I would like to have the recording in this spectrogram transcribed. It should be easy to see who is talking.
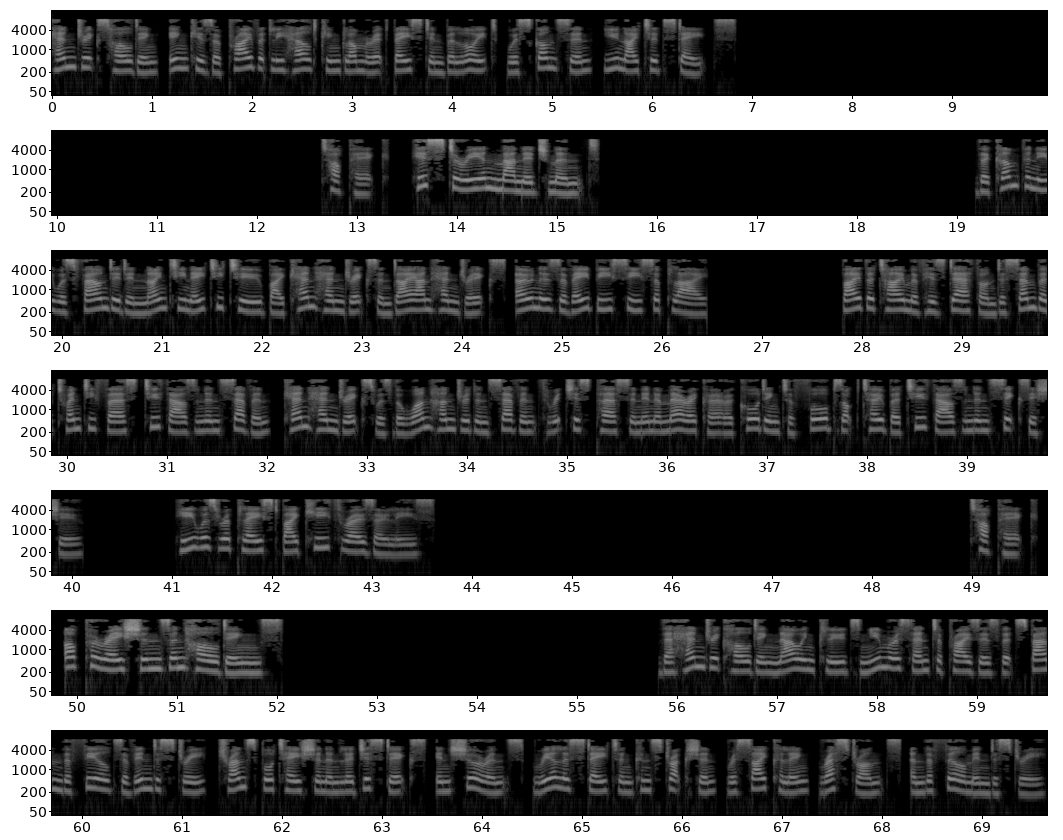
Speaker 1: Hendricks Holding, Inc. is a privately held conglomerate based in Beloit, Wisconsin, United States. History and management The company was founded in 1982 by Ken Hendricks and Diane Hendricks, owners of ABC Supply. By the time of his death on December 21, 2007, Ken Hendricks was the 107th richest person in America according to Forbes' October 2006 issue. He was replaced by Keith Rozolis. Operations and holdings The Hendrick holding now includes numerous enterprises that span the fields of industry, transportation and logistics, insurance, real estate and construction, recycling, restaurants, and the film industry.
